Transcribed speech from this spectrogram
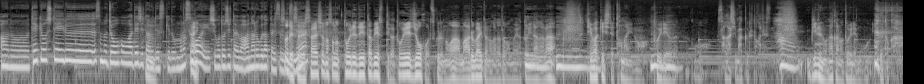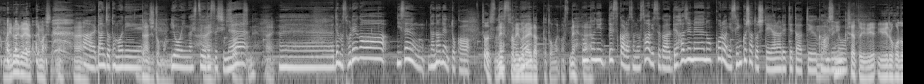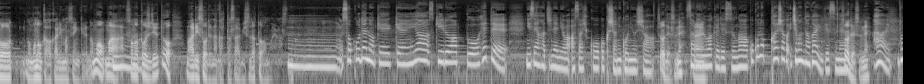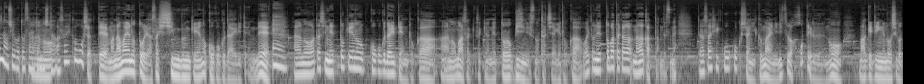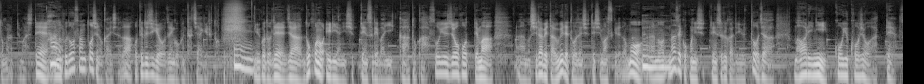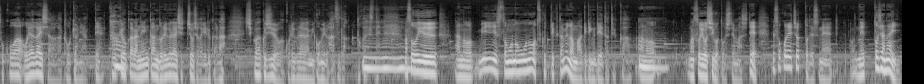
あの提供しているその情報はデジタルですけど、ものすごい仕事自体はアナログだったりするそうですすんでね。最初のそのトイレデータベースっていうかトイレ情報を作るのは、まあ、アルバイトの方とかも雇いながら、うんうん手分けして都内のトイレをうんうんこう探しまくるとかですね、はいビルの中のトイレも行くとか まあいろいろやってましたね。ははい、男女ともい、に男女ともに要因が必要ですしね。はいそうですね。はい。へーでもそれが2007年とかそうですねそれぐらいだったと思いますね。本当ににですからそのサービスが出始めの頃に先駆者としてやられてたっていうまあ、感じの、先駆者と言えるほどのものか分かりませんけれども、まうんあ、その当時でいうと、まあ、ありそうでなかったサービスだとは思いますうね。んそこでの経験やスキルアップを経て2008年には朝日広告社にご入社そうですね。されるはわけですが、ここの会社が一番長いですね。い、そうですね。はい、どんなお仕事をされてました？朝日広告社って、まあ、名前の通り朝日新聞系の広告代理店で、ええ、あの私ネット系の広告代理店とかあの、まあ、さっきさっきのネットビジネスの立ち上げとか割とネットバタが長かったんですねで朝日広告社に行く前に実はホテルのマーケティングのお仕事もやってまして、はい。あの不動産投資の会社がホテル事業を全国に立ち上げるとええ。いうことでじゃあどこのエリアに出店すればいいかとかそういう情報ってまああの調べた上で当然出店しますけれども、うん。あのなぜここに出店するかでいうとじゃあ周りにこういう工場があってそこは親会社が東京にあって東京から年間どれぐらい出張者がいるから、宿泊需要がこれぐらいは見込めるはずだとかですね、まあ、そういいうあのビジネスとものものを作っていくためのマーケティングデータというかあの、まあ、そういうお仕事をしてましてでそこでちょっとですねネットじゃない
